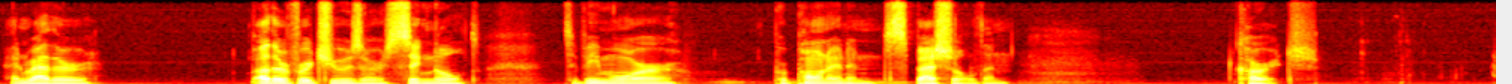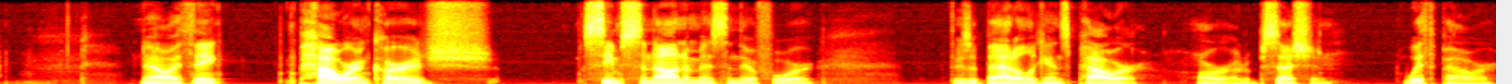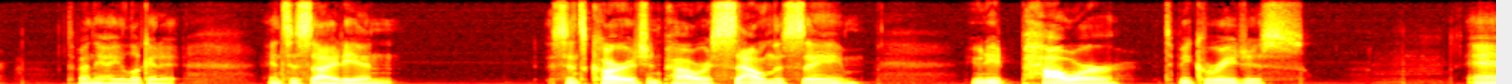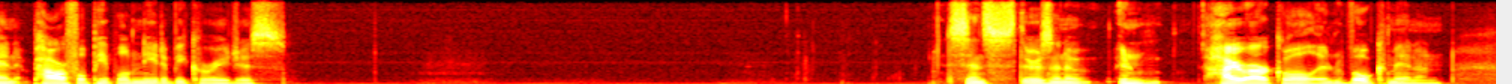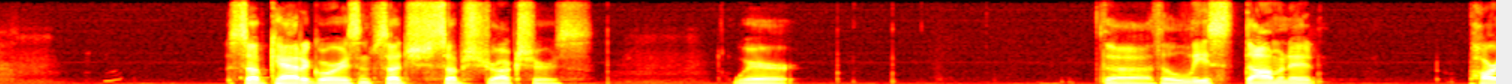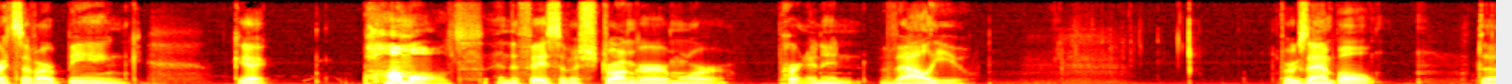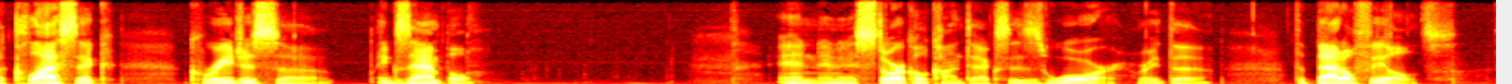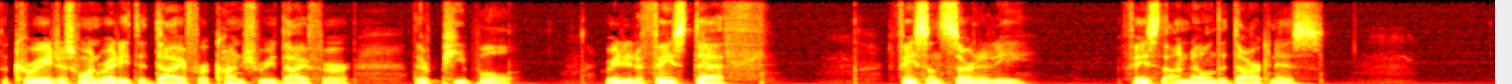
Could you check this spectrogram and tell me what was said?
and rather other virtues are signaled to be more proponent and special than courage. Now, I think power and courage seem synonymous, and therefore there's a battle against power or an obsession with power, depending how you look at it, in society. And since courage and power sound the same, you need power to be courageous, and powerful people need to be courageous. Since there's an, uh, an hierarchical invokement on subcategories and such substructures where the the least dominant parts of our being get pummeled in the face of a stronger, more pertinent value. For example, the classic courageous uh, example in in a historical context is war, right? The the battlefields, the courageous one ready to die for country, die for their people, ready to face death, face uncertainty, face the unknown, the darkness,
